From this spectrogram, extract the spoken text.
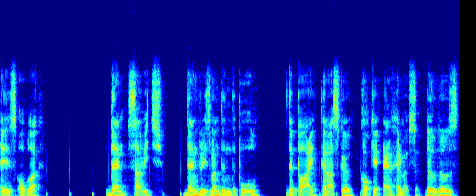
is Oblak, then Savic, then Griezmann, then De Paul, Depay, Carrasco, Koke, and Hermoso. Those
